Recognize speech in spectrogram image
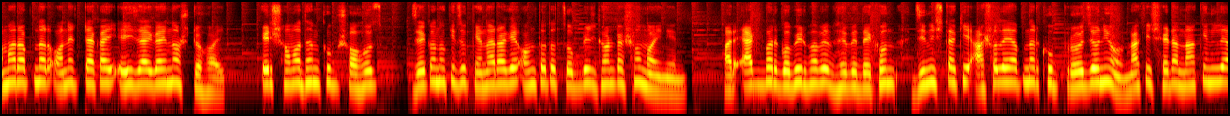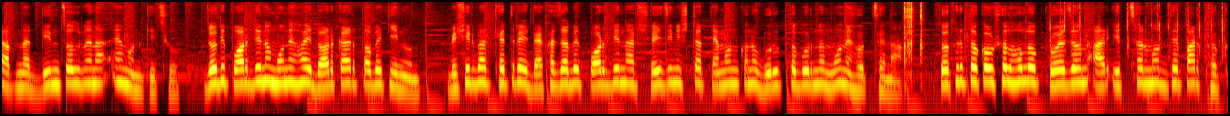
আমার আপনার অনেক টাকাই এই জায়গায় নষ্ট হয়। এর সমাধান খুব সহজ। যে কোনো কিছু কেনার আগে অন্তত চব্বিশ ঘণ্টা সময় নিন। আর একবার গভীরভাবে ভেবে দেখুন, জিনিসটা কি আসলে আপনার খুব প্রয়োজনীয়, নাকি সেটা না কিনলে আপনার দিন চলবে না এমন কিছু। যদি পরদিনও মনে হয় দরকার, তবে কিনুন। বেশিরভাগ ক্ষেত্রেই দেখা যাবে পরদিন আর সেই জিনিসটা তেমন কোনো গুরুত্বপূর্ণ মনে হচ্ছে না। চতুর্থ কৌশল হলো প্রয়োজন আর ইচ্ছার মধ্যে পার্থক্য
